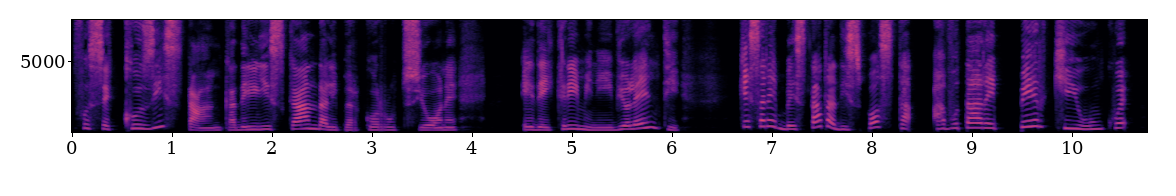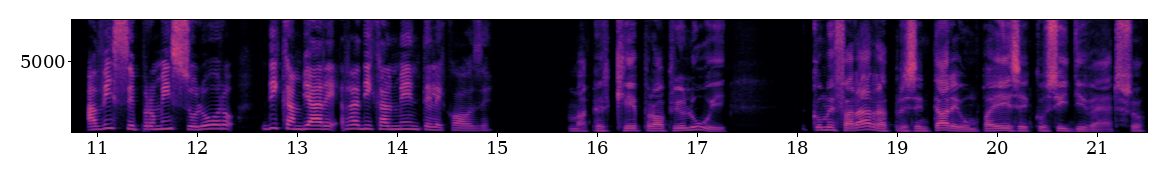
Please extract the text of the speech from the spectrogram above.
fosse così stanca degli scandali per corruzione e dei crimini violenti che sarebbe stata disposta a votare per chiunque avesse promesso loro di cambiare radicalmente le cose. Ma perché proprio lui? Come farà a rappresentare un paese così diverso?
